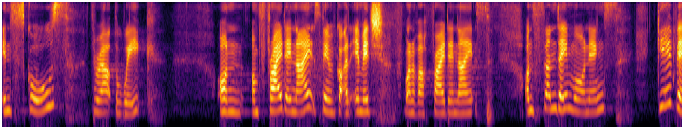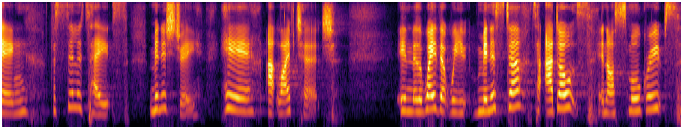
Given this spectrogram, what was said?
in schools throughout the week. On, on Friday nights, I think we've got an image one of our Friday nights. On Sunday mornings, giving facilitates ministry here at Life Church. In the way that we minister to adults in our small groups,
